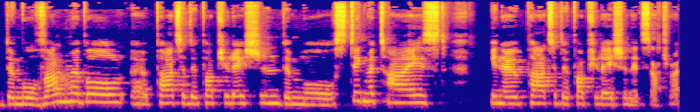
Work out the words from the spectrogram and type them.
the more vulnerable uh, parts of the population, the more stigmatized, you know, parts of the population, etc.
